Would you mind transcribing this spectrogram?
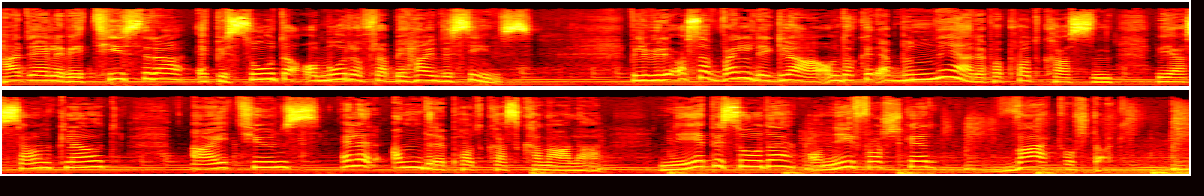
Her deler vi teasere, episoder og moro fra behind the scenes. Vi blir også veldig glad om dere abonnerer på podkasten via Soundcloud, iTunes eller andre podkastkanaler. Ny episode og ny forsker hver torsdag.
